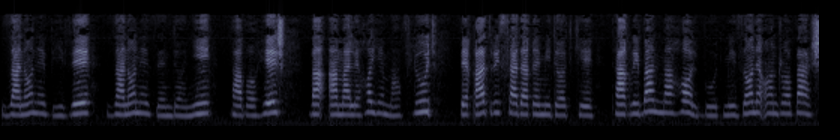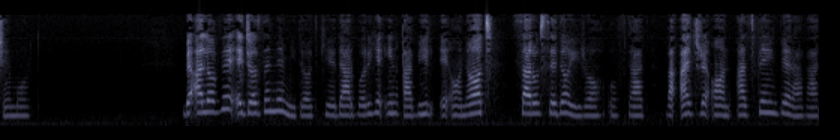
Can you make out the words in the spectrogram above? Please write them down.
زنان بیوه زنان زندانی فواهش و عمله های مفلوج به قدری صدقه می‌داد که تقریبا محال بود میزان آن را برشمرد. به علاوه اجازه نمی‌داد که درباره این قبیل اعانات سر و صدایی راه افتد و اجر آن از بین برود.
